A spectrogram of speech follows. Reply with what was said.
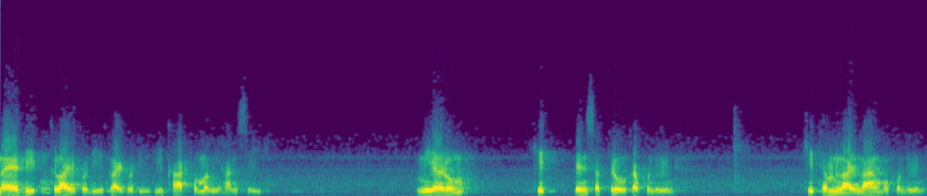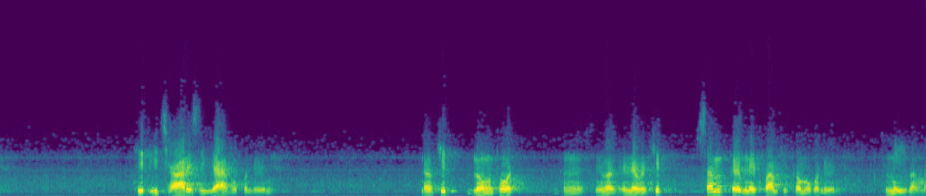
ในอดีตใกล้ก็ดีไกลก็ดีที่ขาดพรมวิหารสี่มีอารมณ์คิดเป็นศัตรูกับคนอื่น คิดทำลายล้างบุคคลอื่น คิดอิจฉาริษยาบุคคลอื่น แล้วคิดลงโทษนี่ว่าเรียกว่าคิดซ้ำเติมในความผิดของบุคคลอื่น มีบ้างไหม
